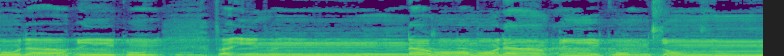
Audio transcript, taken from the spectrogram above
ملاقيكم فإنه ملاقيكم ثم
